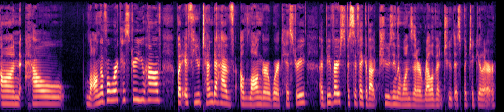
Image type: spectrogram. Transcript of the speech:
on how long of a work history you have, but if you tend to have a longer work history, I'd be very specific about choosing the ones that are relevant to this particular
